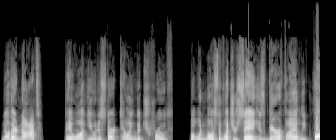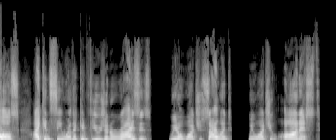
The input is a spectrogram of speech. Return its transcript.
No, they're not. They want you to start telling the truth. But when most of what you're saying is verifiably false, I can see where the confusion arises. We don't want you silent, we want you honest.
